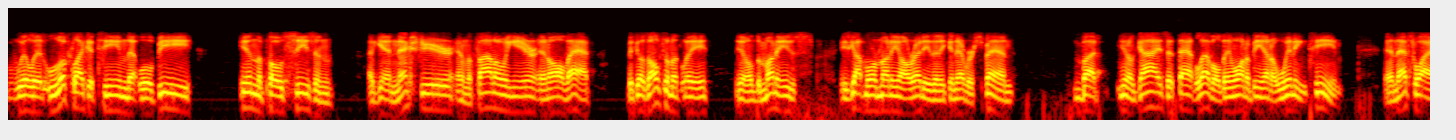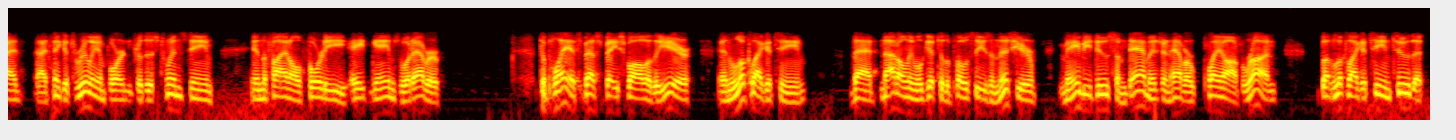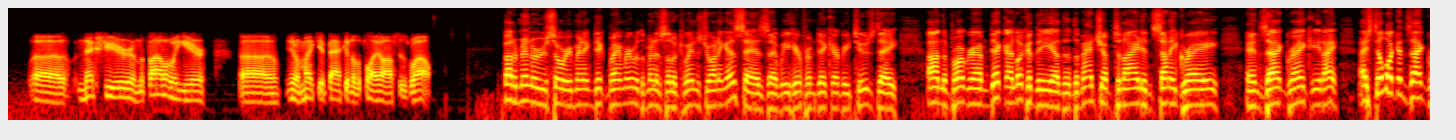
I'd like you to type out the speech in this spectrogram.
Will it look like a team that will be in the postseason again next year and the following year and all that because ultimately, you know, the money's he's got more money already than he can ever spend. But, you know, guys at that level, they want to be on a winning team. And that's why I, I think it's really important for this Twins team in the final 48 games, whatever, to play its best baseball of the year and look like a team that not only will get to the postseason this year, maybe do some damage and have a playoff run, but look like a team too that uh, next year and the following year, uh, you know, might get back into the playoffs as well. About a minute or so remaining. Dick Bremer with the Minnesota Twins joining us as uh, we hear from Dick every Tuesday on the program. Dick, I look at the, uh, the the matchup tonight in Sonny Gray and Zack Greinke, and I, I still look at Zack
